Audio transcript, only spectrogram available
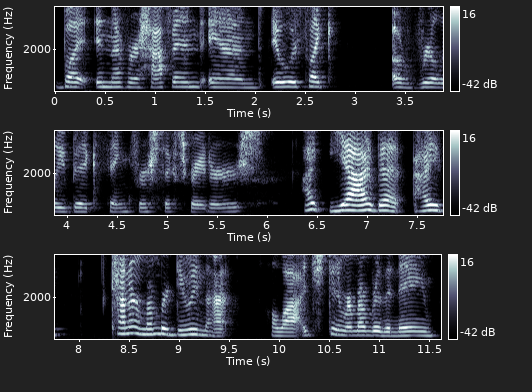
But it never happened, and it was like a really big thing for sixth graders. I yeah, I bet. I kind of remember doing that a lot. I just didn't remember the name.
